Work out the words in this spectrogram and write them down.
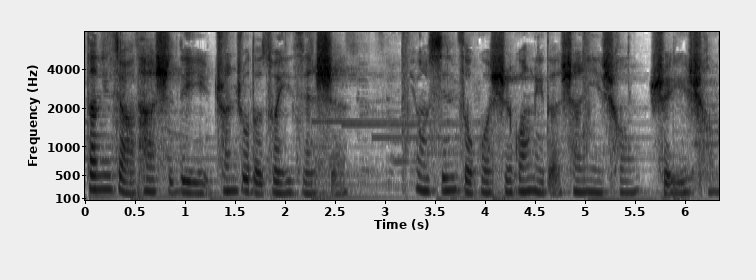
当你脚踏实地、专注的做一件事，用心走过时光里的山一程、水一程，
